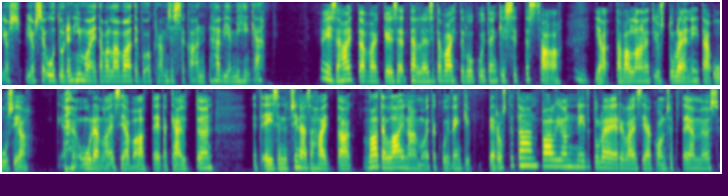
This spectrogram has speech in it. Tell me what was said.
jos, jos se uutuuden himo ei tavallaan vaatevuokraamisessakaan häviä mihinkään? Ei se haittaa, vaikkei se tälleen sitä vaihtelua kuitenkin sitten saa. Mm. Ja tavallaan, että just tulee niitä uusia uudenlaisia vaatteita käyttöön. Että ei se nyt sinänsä haittaa. Vaatelainaamoita kuitenkin perustetaan paljon. Niitä tulee erilaisia konsepteja myös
